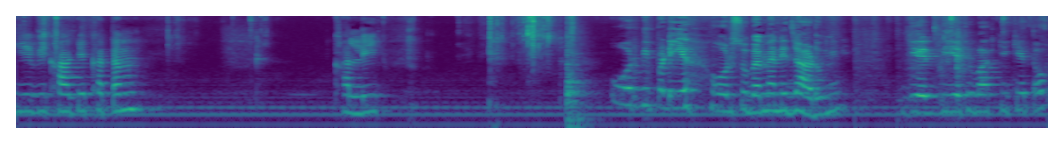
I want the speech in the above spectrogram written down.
ये भी खा के ख़त्म। खाली। और भी पड़ी है, और सुबह मैंने झाड़ू में गेर दिए थे बाकी के तो।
